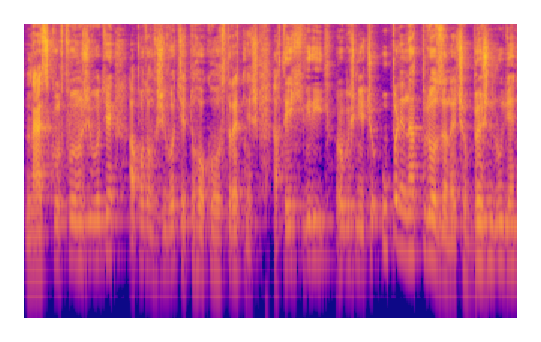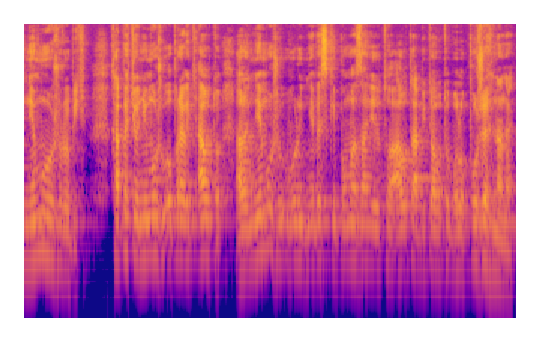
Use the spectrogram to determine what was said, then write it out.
najskôr v tvojom živote a potom v živote toho, koho stretneš. A v tej chvíli robíš niečo úplne nadprirodzené, čo bežní ľudia nemôžu robiť. Chápete, oni môžu opraviť auto, ale nemôžu uvoliť nebeské pomazanie do toho auta, aby to auto bolo požehnané.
